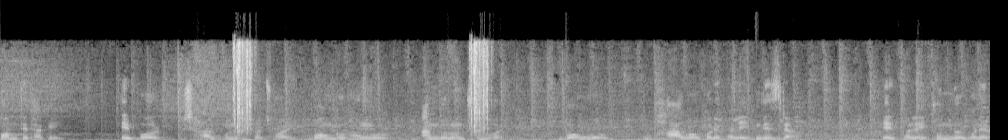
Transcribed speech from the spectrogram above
কমতে থাকে। এরপর সাল উনিশশো ছয় বঙ্গভঙ্গ আন্দোলন শুরু হয়। বঙ্গ ভাগও করে ফেলে ইংরেজরা। এর ফলে সুন্দরবনের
